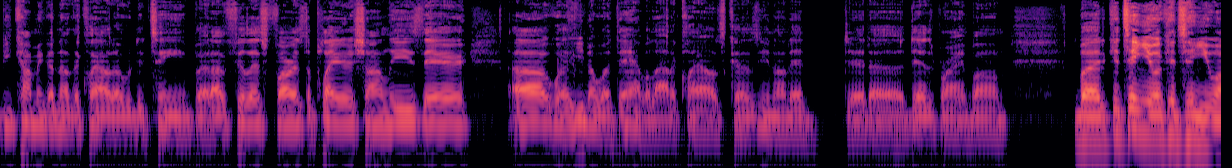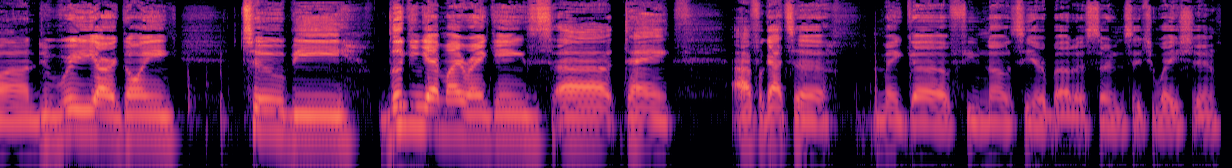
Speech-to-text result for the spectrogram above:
becoming another cloud over the team. But I feel as far as the players, Sean Lee's there. Uh, well, you know what? They have a lot of clouds because you know that that uh, Dez Bryant bomb. But continue and continue on. We are going to be looking at my rankings. Uh, dang, I forgot to make a few notes here about a certain situation.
